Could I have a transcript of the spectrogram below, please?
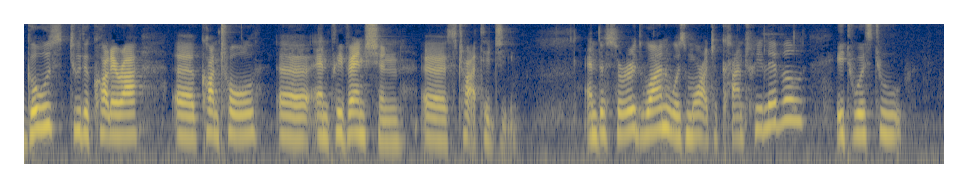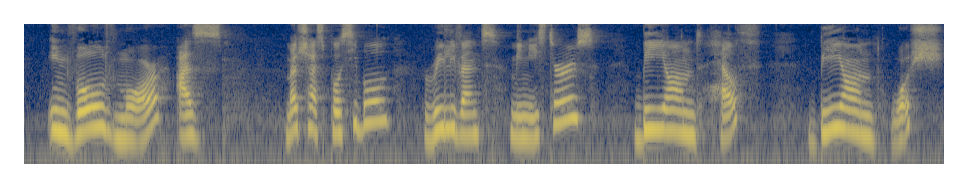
goes to the cholera uh, control uh, and prevention uh, strategy. And the third one was more at a country level. It was to involve more, as much as possible, relevant ministers beyond health, beyond WASH,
